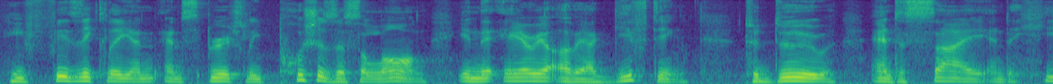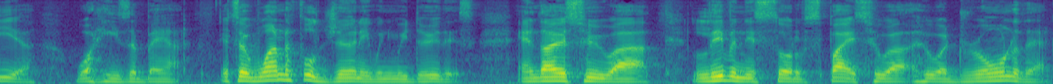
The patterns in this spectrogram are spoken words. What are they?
He physically and, and spiritually pushes us along in the area of our gifting to do and to say and to hear what He's about. It's a wonderful journey when we do this. And those who uh, live in this sort of space, who are, who are drawn to that,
